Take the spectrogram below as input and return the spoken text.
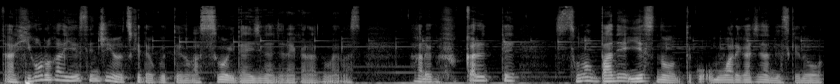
だから日頃から優先順位をつけておくっていうのがすごい大事なんじゃないかなと思います。だからよくフッカルってその場でイエスノーってこう思われがちなんですけど、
